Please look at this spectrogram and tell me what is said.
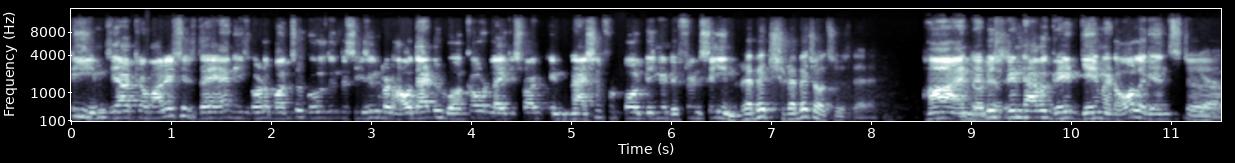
teams yeah Kramaric is there and he's got a bunch of goals in the season but how that will work out like as far international football being a different scene Rebic Rebic also is there Ha, and Rebic didn't have a great game at all against uh, yeah.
